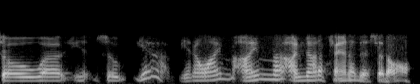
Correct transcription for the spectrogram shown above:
So uh, so yeah, you know I'm I'm I'm not a fan of this at all.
